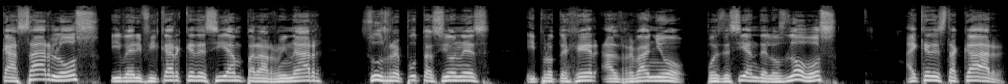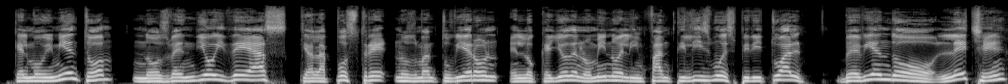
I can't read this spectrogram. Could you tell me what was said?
cazarlos y verificar qué decían para arruinar sus reputaciones y proteger al rebaño pues decían de los lobos, hay que destacar que el movimiento nos vendió ideas que a la postre nos mantuvieron en lo que yo denomino el infantilismo espiritual, bebiendo leche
